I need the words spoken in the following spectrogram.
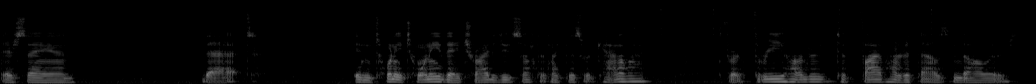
They're saying that in 2020 they tried to do something like this with Cadillac for 300 to 500 thousand dollars,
